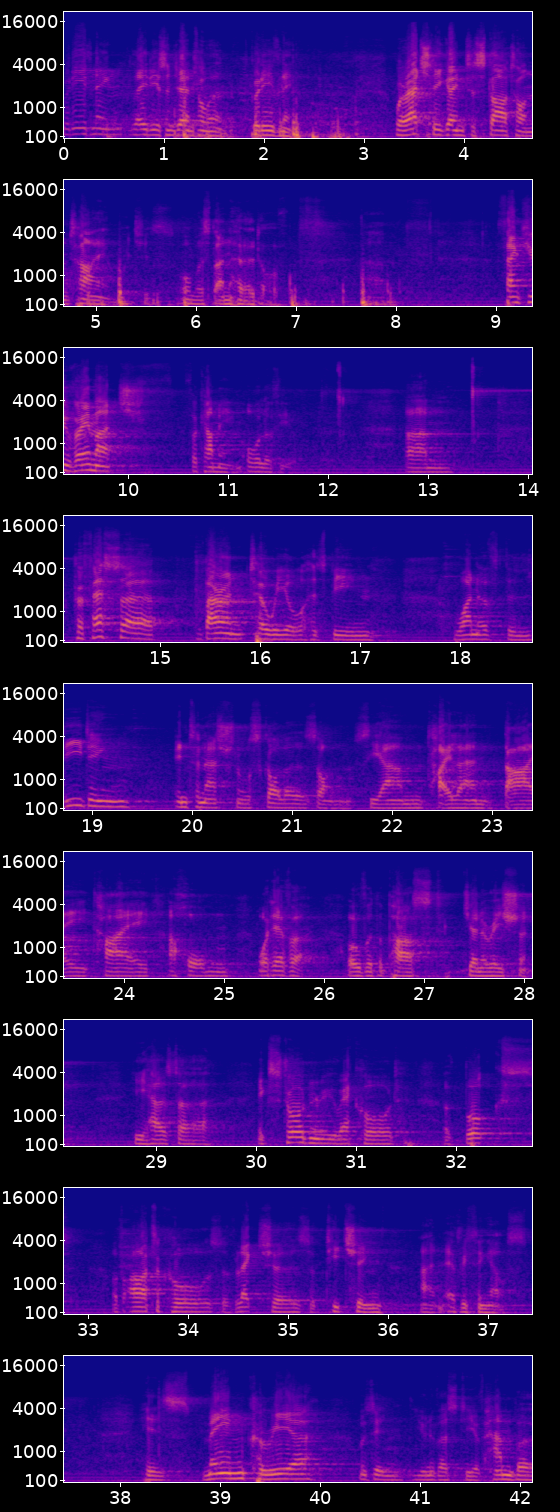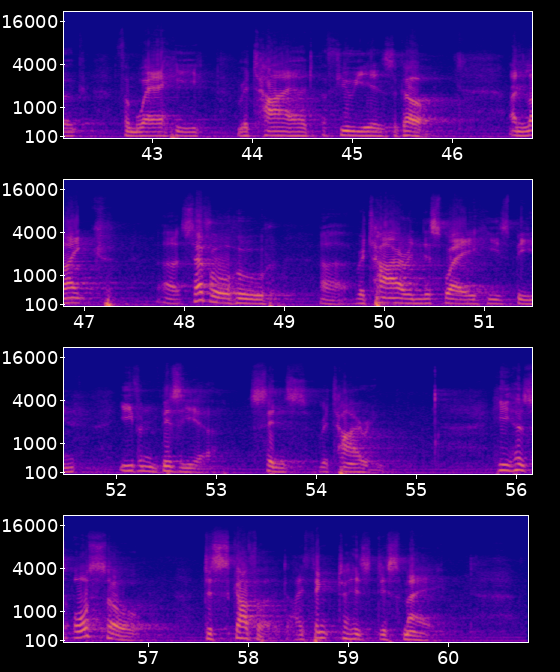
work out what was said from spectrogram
Good evening, ladies and gentlemen. Good evening. We're actually going to start on time, which is almost unheard of. Um, thank you very much for coming, all of you. Um, Professor Barend Terwiel has been one of the leading international scholars on Siam, Thailand, Thai, Thai, Ahom, whatever, over the past generation. He has an extraordinary record of books, of articles, of lectures, of teaching, and everything else. His main career was in the University of Hamburg, from where he retired a few years ago. And like uh, several who uh, retire in this way, he's been even busier since retiring. He has also discovered, I think to his dismay,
